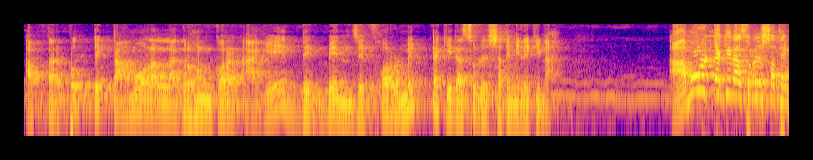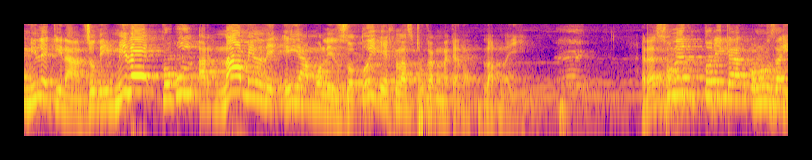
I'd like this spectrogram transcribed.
আপনার প্রত্যেকটা আমল আল্লাহ গ্রহণ করার আগে দেখবেন যে ফরমেটটা কি রাসুলের সাথে মিলে কিনা। আমলটা কি রাসুলের সাথে মিলে কিনা, যদি মিলে, কবুল আর না মিললে এই আমলে যতই এখলাস ঢোকান না কেন, লাভ নাই। রাসুলের তরিকার অনুযায়ী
